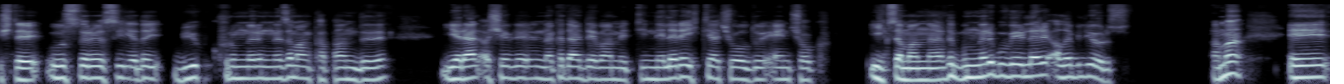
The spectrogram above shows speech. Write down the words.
işte uluslararası ya da büyük kurumların ne zaman kapandığı, yerel aşevlerin ne kadar devam ettiği, nelere ihtiyaç olduğu en çok ilk zamanlarda bunları bu verileri alabiliyoruz. Ama e,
